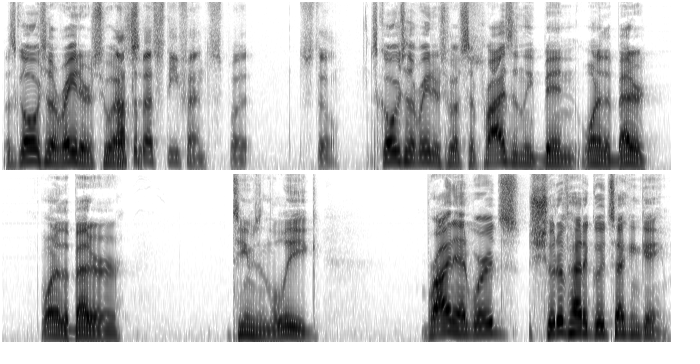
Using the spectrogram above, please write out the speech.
Let's go over to the Raiders, who have Not the best defense, but still. let's go over to the Raiders, who have surprisingly been one of the better, one of the better teams in the league. Bryan Edwards should have had a good second game.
